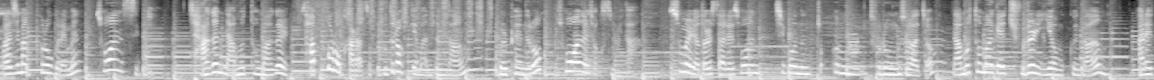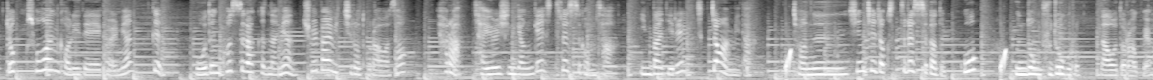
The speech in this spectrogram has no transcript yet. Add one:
마지막 프로그램은 소원 쓰기. 작은 나무 토막을 사포로 갈아서 부드럽게 만든 다음 볼펜으로 소원을 적습니다. 28살의 소원치고는 조금 두루뭉술하죠. 나무 토막에 줄을 이어 묶은 다음 아래쪽 소원 거리대에 걸면 끝! 모든 코스가 끝나면 출발 위치로 돌아와서 혈압, 자율신경계 스트레스 검사, 인바디를 측정합니다. 저는 신체적 스트레스가 높고 운동 부족으로 나오더라고요.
